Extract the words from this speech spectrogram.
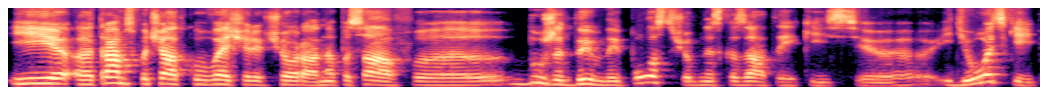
І е, Трамп спочатку ввечері вчора написав е, дуже дивний пост, щоб не сказати якийсь е, ідіотський,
